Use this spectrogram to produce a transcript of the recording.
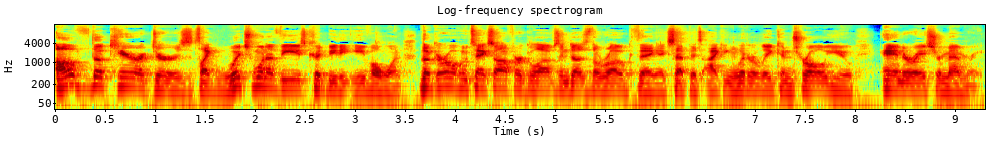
of the characters, it's like which one of these could be the evil one? The girl who takes off her gloves and does the rogue thing, except it's I can literally control you and erase your memory.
